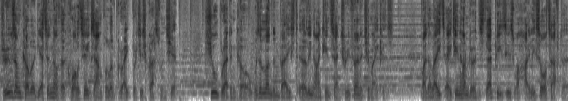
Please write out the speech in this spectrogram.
Drew's uncovered yet another quality example of great British craftsmanship. Shoolbred & Co. was a London-based early 19th century furniture makers. By the late 1800s, their pieces were highly sought after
